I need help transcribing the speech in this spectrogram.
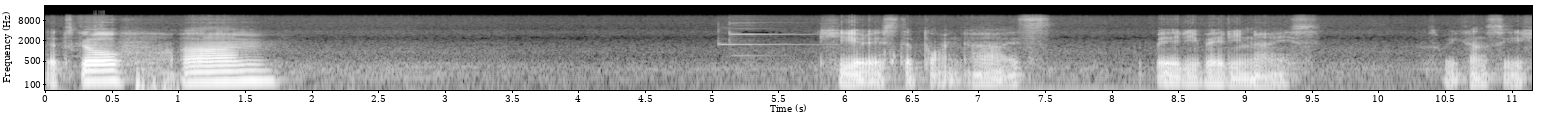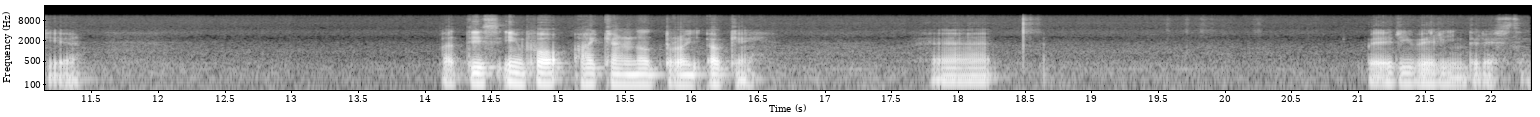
let's go um, here is the point. Ah, it's very very nice as we can see here. But this info I cannot pro okay. Uh, very very interesting.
